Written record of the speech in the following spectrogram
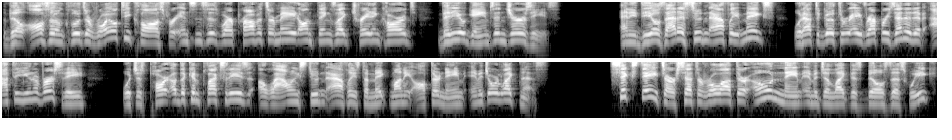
The bill also includes a royalty clause for instances where profits are made on things like trading cards, video games, and jerseys. Any deals that a student athlete makes would have to go through a representative at the university which is part of the complexities allowing student athletes to make money off their name, image, or likeness. Six states are set to roll out their own name, image, and likeness bills this week,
